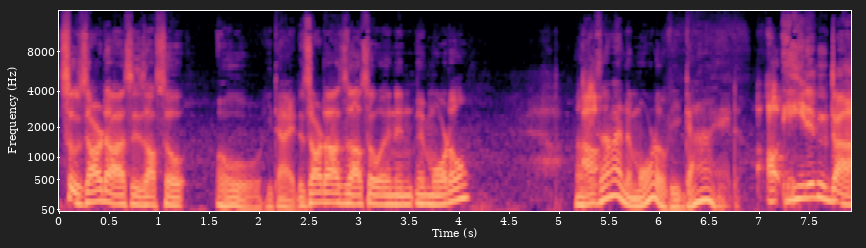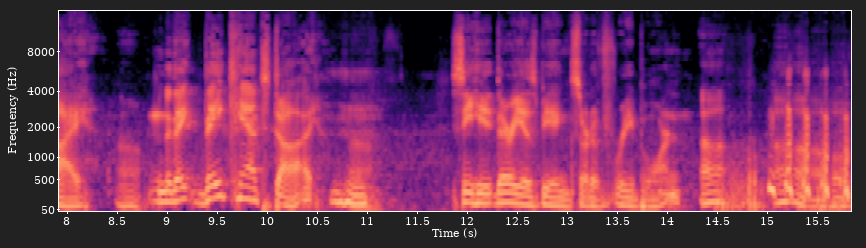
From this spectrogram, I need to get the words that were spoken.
So Zardoz is also. Oh, he died. Zardoz is also an im- immortal. Well, he's uh, not an immortal. He died. Oh, he didn't die. Oh. No, they they can't die. Mm-hmm. See, he there he is being sort of reborn. Uh, oh.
